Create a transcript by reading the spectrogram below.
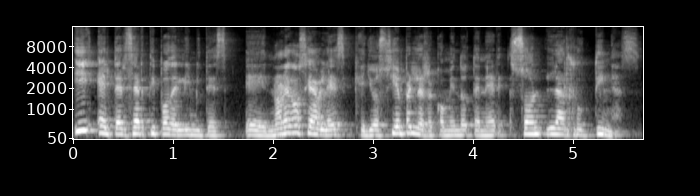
Y el tercer tipo de límites eh, no negociables que yo siempre les recomiendo tener son las rutinas.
